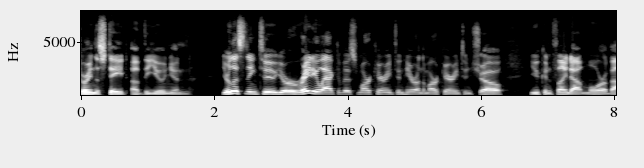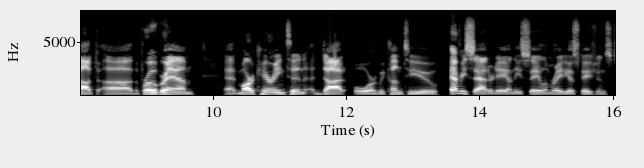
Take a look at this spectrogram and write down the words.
during the State of the Union. You're listening to your radio activist, Mark Harrington, here on the Mark Harrington Show. You can find out more about uh, the program at markharrington.org. We come to you every Saturday on these Salem radio stations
